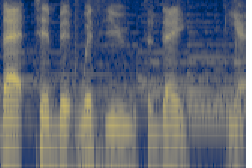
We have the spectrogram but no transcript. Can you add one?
that tidbit with you today. yeah.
